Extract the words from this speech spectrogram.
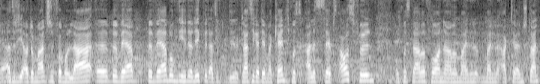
Ja. also die automatische Formularbewerbung, die hinterlegt wird, also der Klassiker, den man kennt. Ich muss alles selbst ausfüllen, ich muss Name, Vorname, meine, meinen aktuellen Stand.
